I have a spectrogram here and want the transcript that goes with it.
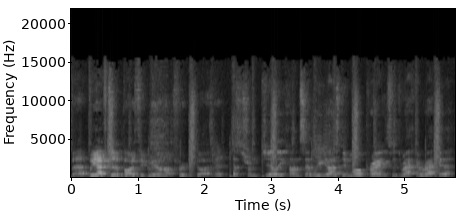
but we have to both agree on it for it to go ahead. That's from Jelly Concept. We guys do more pranks with Racka Racka,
